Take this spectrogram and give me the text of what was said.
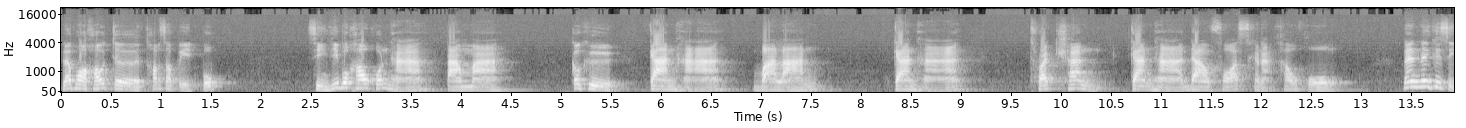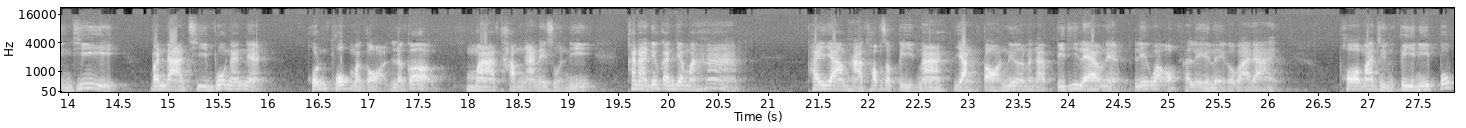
แล้วพอเขาเจอท็อปสปีดปุ๊บ สิ่งที่พวกเขาค้นหาตามมา ก็คือการหาบาลานซ์การหา traction การหา downforce ขณะเข้าโค้ง นั่นนั่นคือสิ่งที่บรรดาทีมพวกนั้นเนี่ยค้นพบมาก่อน แล้วก็ มาทำงานในส่วนนี้ ขณะเดียวกันยามาฮ่าพยายามหาท็อปสปีดมาอย่างต่อเนื่องนะครับ ปีที่แล้วเนี่ยเรียกว่าออกทะเลเลยก็ว่าได้ พอมาถึงปีนี้ปุ๊บ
